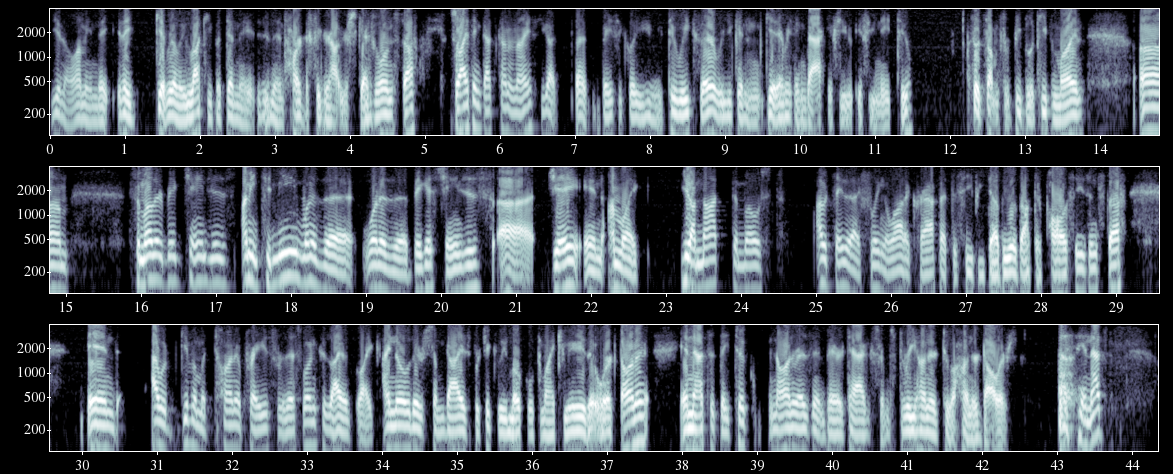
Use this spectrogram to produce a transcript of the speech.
You know, I mean, they they get really lucky, but then they then it's hard to figure out your schedule and stuff. So I think that's kind of nice. You got that basically two weeks there where you can get everything back if you if you need to. So it's something for people to keep in mind. Um, some other big changes. I mean, to me, one of the one of the biggest changes, uh, Jay, and I'm like, you know, I'm not the most. I would say that I fling a lot of crap at the CPW about their policies and stuff, and I would give them a ton of praise for this one because I like I know there's some guys, particularly local to my community, that worked on it, and that's that they took non-resident bear tags from three hundred to a hundred dollars, and that's,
